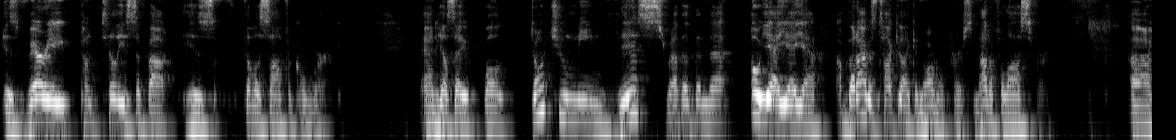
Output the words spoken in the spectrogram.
is very punctilious about his philosophical work. And he'll say, Well, don't you mean this rather than that? Oh, yeah, yeah, yeah. But I was talking like a normal person, not a philosopher. Uh,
